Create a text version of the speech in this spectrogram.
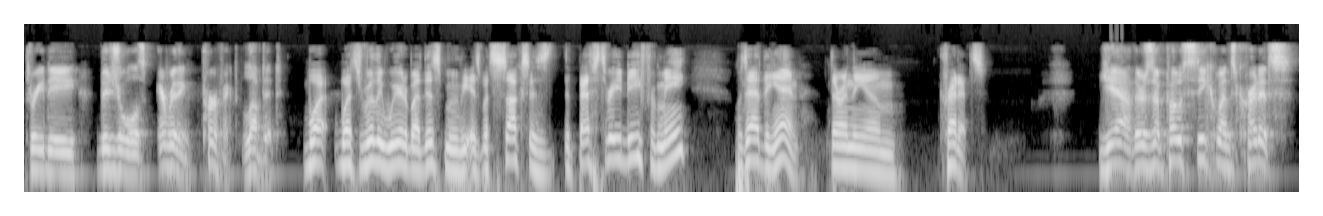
3D visuals, everything perfect. Loved it. What What's really weird about this movie is what sucks is the best 3D for me was at the end during the um credits. Yeah, there's a post sequence credits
